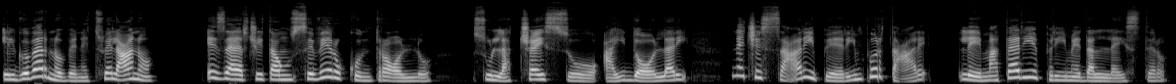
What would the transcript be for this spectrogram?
Il governo venezuelano esercita un severo controllo sull'accesso ai dollari necessari per importare le materie prime dall'estero.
